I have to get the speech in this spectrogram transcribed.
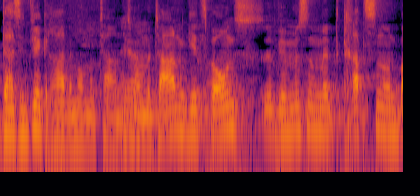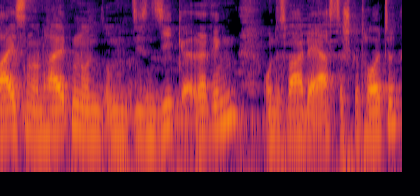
da sind wir gerade momentan. Also momentan geht es bei uns, wir müssen mit Kratzen und Beißen und Halten und um diesen Sieg erringen. Und es war der erste Schritt heute.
